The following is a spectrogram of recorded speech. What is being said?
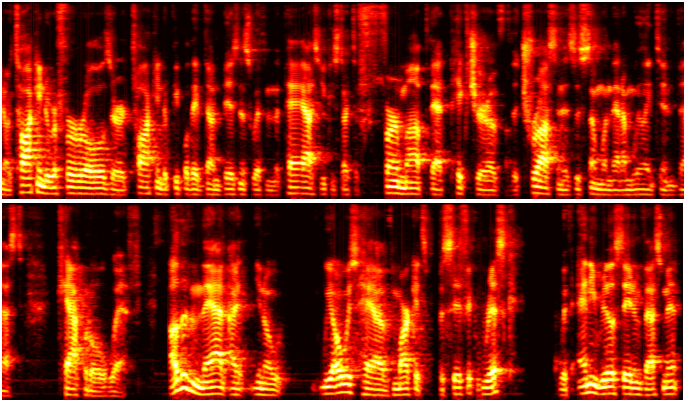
you know, talking to referrals or talking to people they've done business with in the past, you can start to firm up that picture of the trust. And is this someone that I'm willing to invest capital with? Other than that, I, you know, we always have market specific risk with any real estate investment.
